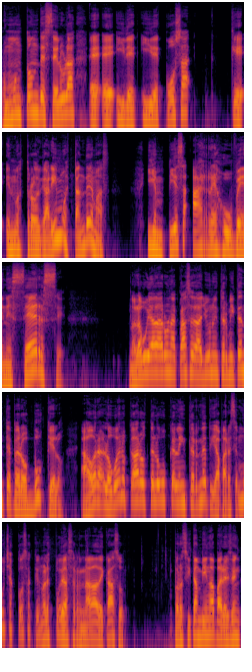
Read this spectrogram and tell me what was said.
un montón de células eh, eh, y, de, y de cosas que en nuestro organismo están de más y empieza a rejuvenecerse. No le voy a dar una clase de ayuno intermitente, pero búsquelo. Ahora, lo bueno es que ahora usted lo busca en la internet y aparecen muchas cosas que no les puede hacer nada de caso. Pero sí también aparecen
